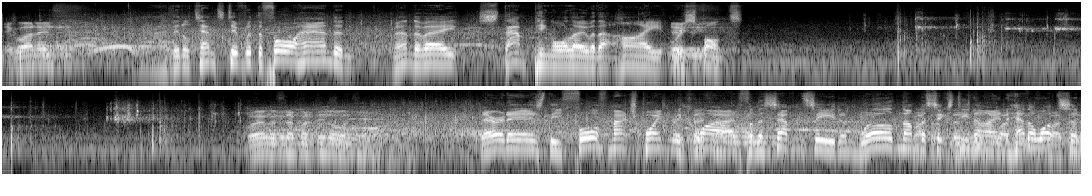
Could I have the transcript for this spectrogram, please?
Iguales. Ah, a little tentative with the forehand and Vandeweghe stamping all over that high response. There it is, the fourth match point required for the seventh seed and world number 69, Heather Watson,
